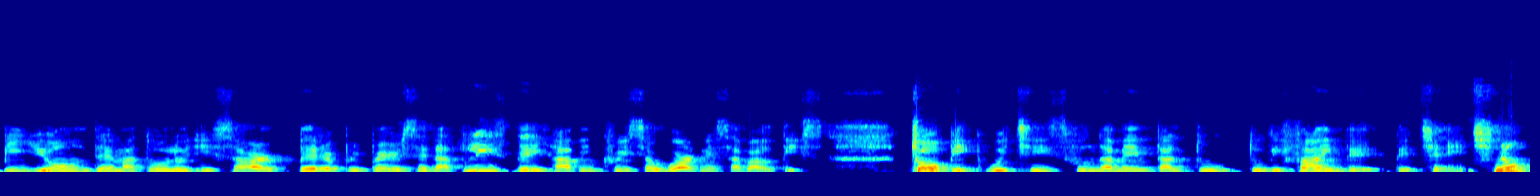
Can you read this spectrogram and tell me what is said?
beyond hematologists are better prepared and at least they have increased awareness about this topic, which is fundamental to, to define the, the change. No?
